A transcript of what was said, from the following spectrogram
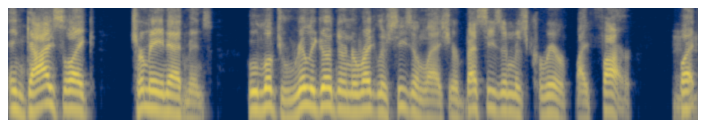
and guys like Tremaine Edmunds, who looked really good during the regular season last year, best season of his career by far, mm-hmm. but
